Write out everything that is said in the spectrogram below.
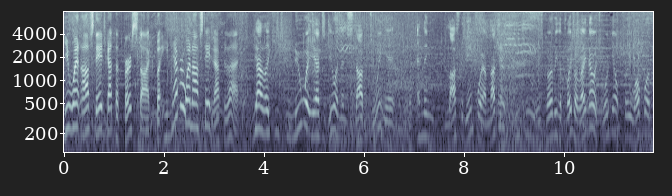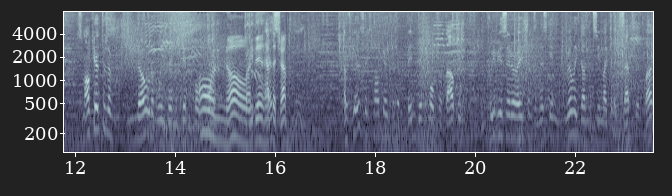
he went off stage, got the first stock, but he never went off stage after that. Yeah, like he knew what he had to do and then stopped doing it, and then lost the game for it. I'm not sure if Pichu is going to be the play, but right now it's working out pretty well for him. Small characters have notably been difficult. Oh for no, he didn't have the jump. I was going to say small characters have been difficult for Falcon in previous iterations, and this game really doesn't seem like an exception. But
